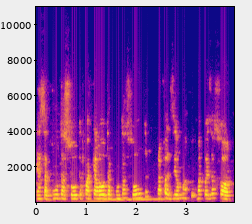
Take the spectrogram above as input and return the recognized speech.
essa ponta solta com aquela outra ponta solta para fazer uma, uma coisa só.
